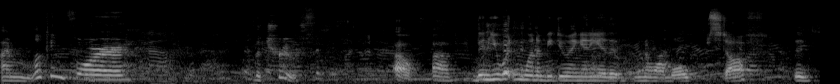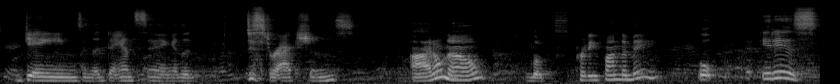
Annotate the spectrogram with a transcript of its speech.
I'm looking for the truth. Oh, uh, then you wouldn't want to be doing any of the normal stuff the games and the dancing and the distractions. I don't know. Looks pretty fun to me. Well, it is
